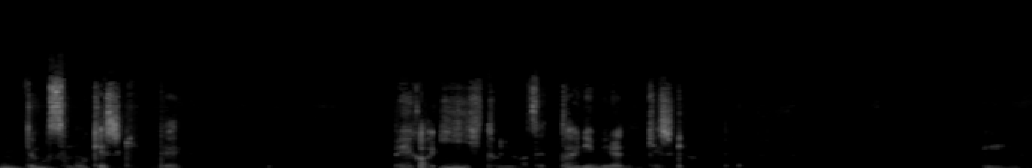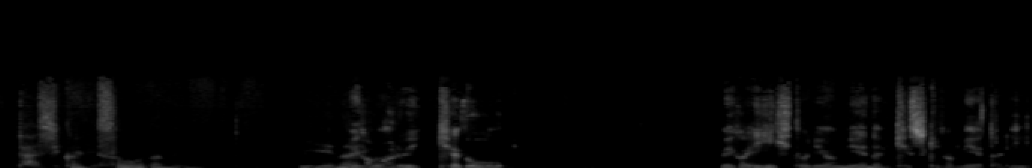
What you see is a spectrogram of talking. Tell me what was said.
うんでもその景色って、目がいい人には絶対に見れない景色だなって。うん。確かにそうだね。見えな目いわ。が悪いけど、目がいい人には見えない景色が見えたり、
